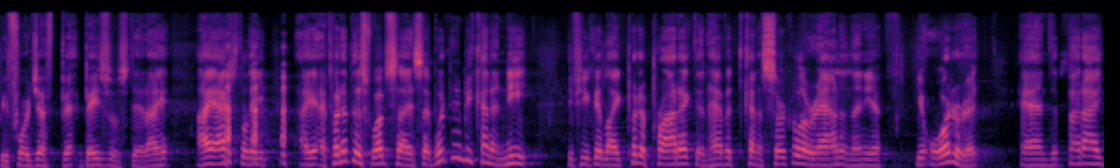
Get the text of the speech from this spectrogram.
before Jeff Be- Bezos did. I, I actually, I, I put up this website. I said, wouldn't it be kind of neat if you could like put a product and have it kind of circle around and then you, you order it. And, but I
